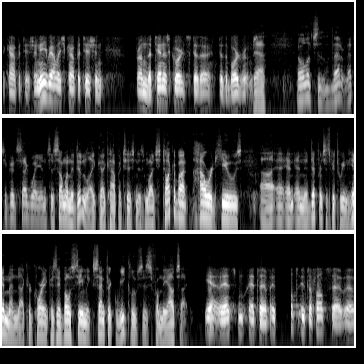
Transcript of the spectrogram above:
the competition. He relished competition from the tennis courts to the to the boardrooms. Yeah. Well, let's, that, that's a good segue into someone that didn't like uh, competition as much. Talk about Howard Hughes uh, and, and the differences between him and uh, Kerkorian because they both seem eccentric recluses from the outside. Yeah, that's that's a it's a false uh, uh,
